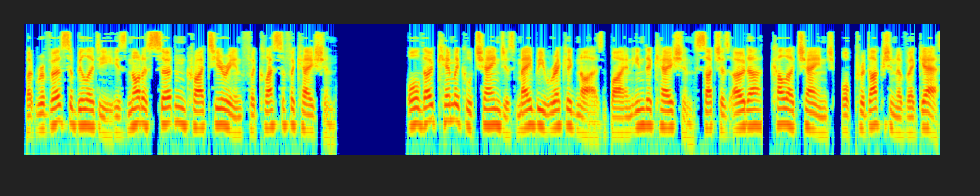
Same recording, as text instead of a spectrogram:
but reversibility is not a certain criterion for classification. Although chemical changes may be recognized by an indication such as odor, color change, or production of a gas,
